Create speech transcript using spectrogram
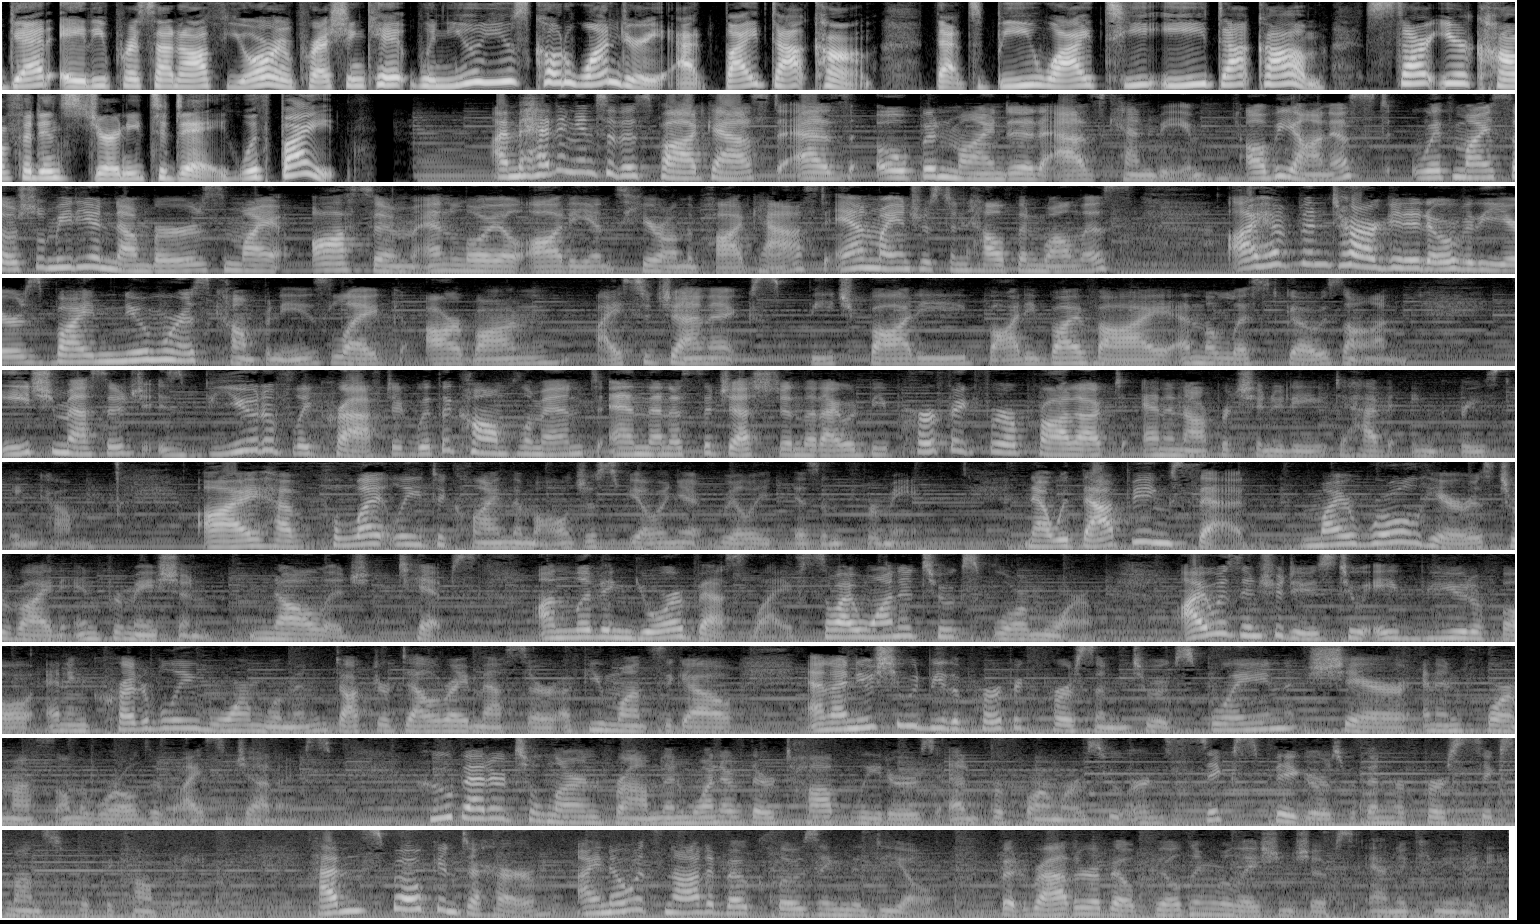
Get 80% off your impression kit when you use code WONDERY at Byte.com. That's B-Y-T-E dot com. Start your confidence journey today with Byte. I'm heading into this podcast as open minded as can be. I'll be honest, with my social media numbers, my awesome and loyal audience here on the podcast, and my interest in health and wellness, I have been targeted over the years by numerous companies like Arbonne, Isagenix, Beachbody, Body by Vi, and the list goes on. Each message is beautifully crafted with a compliment and then a suggestion that I would be perfect for a product and an opportunity to have increased income. I have politely declined them all, just feeling it really isn't for me. Now, with that being said, my role here is to provide information, knowledge, tips on living your best life, so I wanted to explore more. I was introduced to a beautiful and incredibly warm woman, Dr. Delray Messer, a few months ago, and I knew she would be the perfect person to explain, share, and inform us on the world of Isagenix. Who better to learn from than one of their top leaders and performers who earned six figures within her first six months with the company? Hadn't spoken to her, I know it's not about closing the deal, but rather about building relationships and a community.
